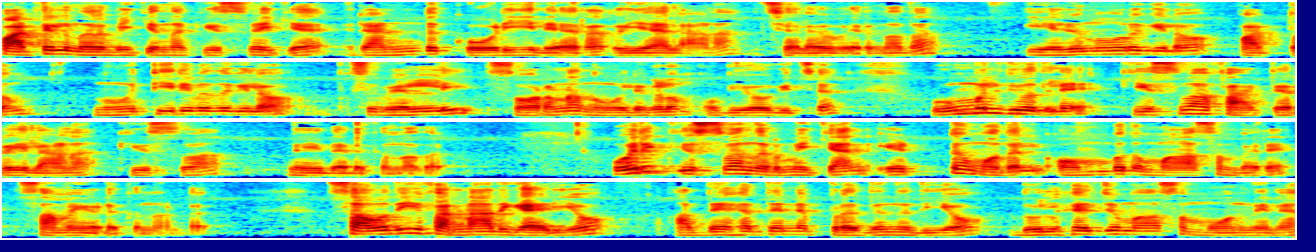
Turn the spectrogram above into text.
പട്ടിൽ നിർമ്മിക്കുന്ന കിസ്വയ്ക്ക് രണ്ട് കോടിയിലേറെ റിയാലാണ് ചെലവ് വരുന്നത്. എഴുന്നൂറ് കിലോ പട്ടും നൂറ്റി ഇരുപത് കിലോ വെള്ളി സ്വർണ നൂലുകളും ഉപയോഗിച്ച് ഉമ്മുൽ ജ്യൂതിലെ കിസ്വ ഫാക്ടറിയിലാണ് കിസ്വ നെയ്തെടുക്കുന്നത്. ഒരു കിസ്വ നിർമ്മിക്കാൻ എട്ട് മുതൽ ഒമ്പത് മാസം വരെ സമയമെടുക്കുന്നുണ്ട്. സൗദി ഭരണാധികാരിയോ അദ്ദേഹത്തിന്റെ പ്രതിനിധിയോ ദുൽഹജ് മാസം ഒന്നിന്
